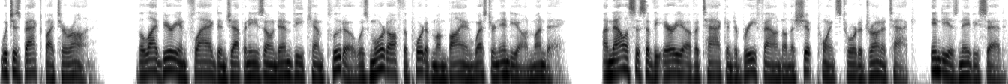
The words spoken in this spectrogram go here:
which is backed by Tehran. The Liberian flagged and Japanese owned MV Chem Pluto was moored off the port of Mumbai in western India on Monday. Analysis of the area of attack and debris found on the ship points toward a drone attack, India's Navy said,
